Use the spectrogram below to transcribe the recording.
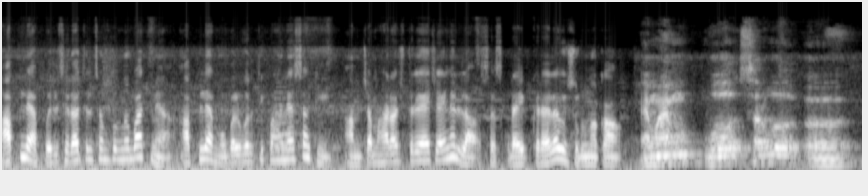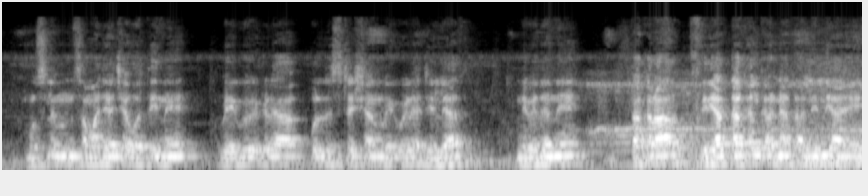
आपल्या परिसरातील संपूर्ण बातम्या आपल्या मोबाईलवरती पाहण्यासाठी आमच्या महाराष्ट्र या चॅनलला सबस्क्राईब करायला विसरू नका. एम आय एम व सर्व मुस्लिम समाजाच्या वतीने वेगवेगळ्या पोलीस स्टेशन वेगवेगळ्या जिल्ह्यात निवेदने तक्रार फिर्याद दाखल करण्यात आलेली आहे.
